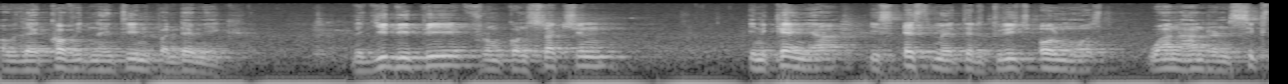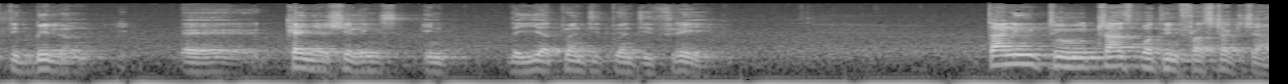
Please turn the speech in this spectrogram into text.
of the COVID-19 pandemic. The GDP from construction in Kenya is estimated to reach almost 160 billion uh, Kenya shillings in the year 2023. Turning to transport infrastructure,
